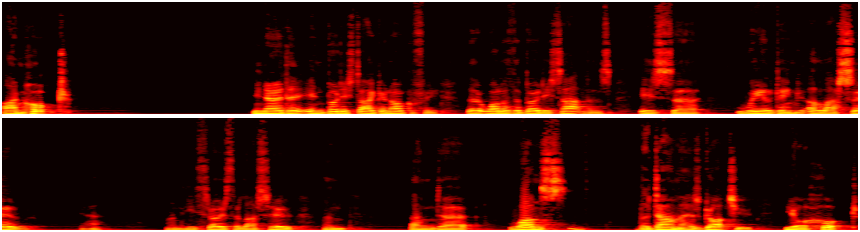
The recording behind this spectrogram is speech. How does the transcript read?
I'm hooked. You know, the, in Buddhist iconography, that one of the bodhisattvas is uh, wielding a lasso. Yeah? And he throws the lasso, and, and uh, once the Dharma has got you, you're hooked.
